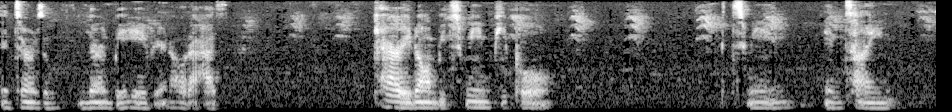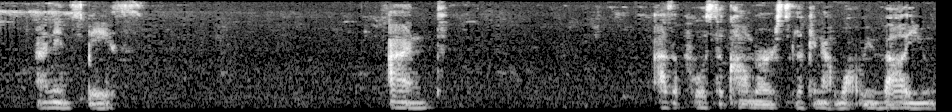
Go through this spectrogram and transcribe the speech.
in terms of learned behavior and how that has carried on between people, between in time and in space. And as opposed to commerce, looking at what we value.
